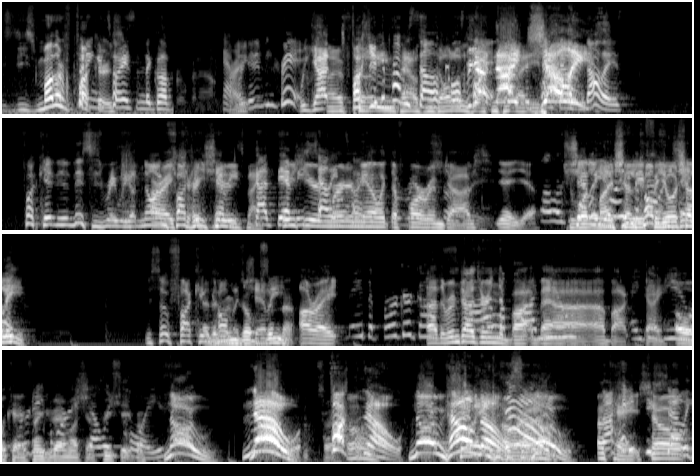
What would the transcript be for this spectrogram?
These, these putting motherfuckers. toys in the glove. Yeah, Right. we're gonna be rich. We got fucking. You can probably sell a $13,000 full We got set. nine today. Shellys! it. This is real. We got nine Alright, fucking here- here- Shellys, mate. God damn Here's me, your Shelly murder meal with the four rim jobs. Yeah, yeah. Well, if Shelly, my you're Shelly for common, your Shelly? You're so fucking Yeah, common, rim Shelly. All right. May the burger Uh, the rim jobs are in the smile bo- uh, box, and guy. Oh, okay. Thank you very much. I appreciate it, No. No! Sorry. Fuck Oh. no! No. Hell Shelly, no. No. I Okay, hate you, so Shelly.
